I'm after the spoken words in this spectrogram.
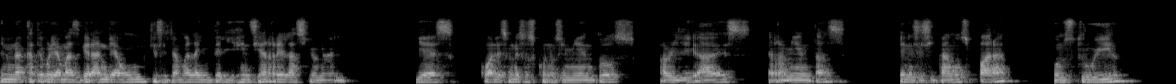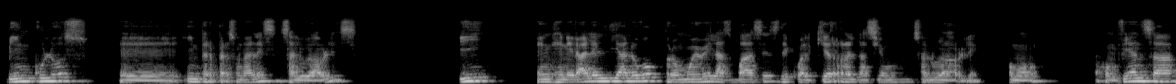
en una categoría más grande aún que se llama la inteligencia relacional, y es cuáles son esos conocimientos, habilidades, herramientas que necesitamos para construir vínculos eh, interpersonales saludables. Y en general el diálogo promueve las bases de cualquier relación saludable, como la confianza,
